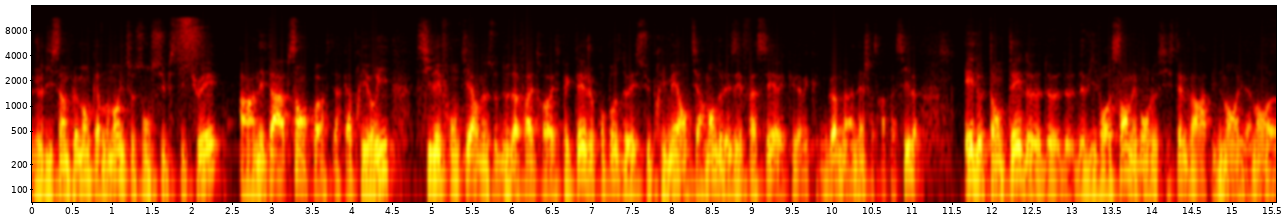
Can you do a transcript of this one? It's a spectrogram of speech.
Je dis simplement qu'à un moment, ils se sont substitués à un État absent, quoi. C'est-à-dire qu'a priori, si les frontières ne, ne doivent pas être respectées, je propose de les supprimer entièrement, de les effacer avec, avec une gomme, dans la neige, ça sera facile, et de tenter de, de- de- de vivre sans, mais bon, le système va rapidement, évidemment, euh,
